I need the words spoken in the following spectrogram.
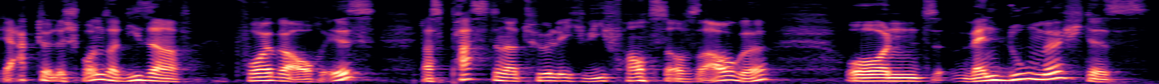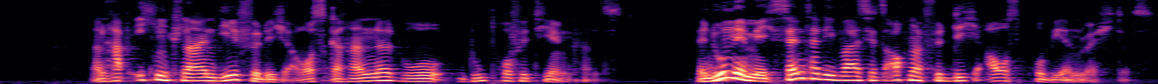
der aktuelle Sponsor dieser Folge auch ist. Das passte natürlich wie Faust aufs Auge. Und wenn du möchtest, dann habe ich einen kleinen Deal für dich ausgehandelt, wo du profitieren kannst. Wenn du nämlich Center Device jetzt auch mal für dich ausprobieren möchtest,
